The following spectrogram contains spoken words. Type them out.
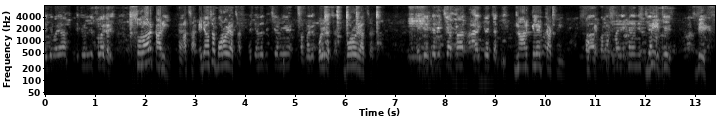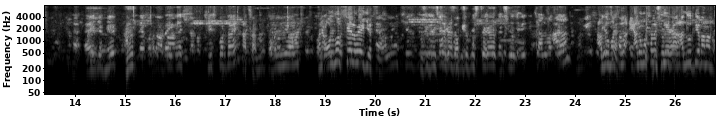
এই যে ভাইয়া, এটা হলো যে ছোলা কারি। সোলার কারি। হ্যাঁ। আচ্ছা এটা হচ্ছে বড়ই আচার। এটা হলো দিচ্ছি আমি আপনাকে বড়ির আচার। বড়ইর আচার। এই যে এটা দিচ্ছি আপনার নারকেলের চাটনি। নারকেলের চাটনি। ওকে। আপনার এখানে নিচ্ছি বিফ। বিফ। এই যে ভেপ হ্যাঁ। আমরা এখানে শেষ পর্দায় আচ্ছা মানে অলমোস্ট সেল হয়ে গিয়েছে। হ্যাঁ অনিয়ন শেষ দুশো বিশ টাকা দুশো বিশ টাকা দুশো এই দিচ্ছি আলু মশলা। আলু মশলা এই আলু মশলা কি এটা আলু দিয়ে বানানো।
